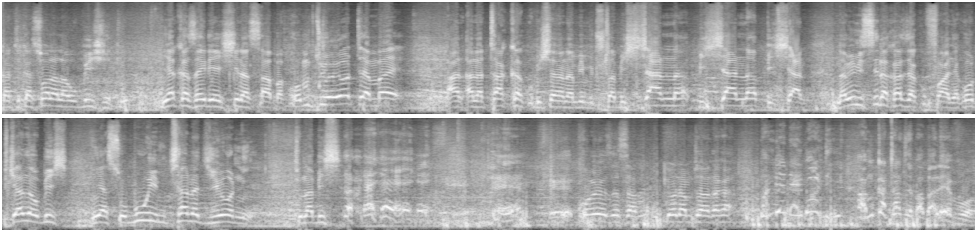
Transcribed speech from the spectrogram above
katika swala la ubishi tu, miaka zaidi ya ishirini na saba. Kwa mtu yoyote ambaye an- anataka kubishana na mimi, tutabishana bishana bishana, na mimi sina kazi ya kufanya. Kwa hiyo tukianza ubishi ni asubuhi, mchana, jioni tunabishana. Kwa hiyo sasa, ukiona mtu anataka mwambie Diamond amkataze Baba Levo,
